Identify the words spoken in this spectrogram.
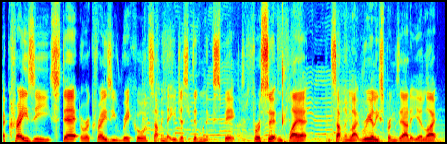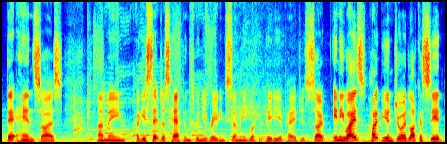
a crazy stat or a crazy record, something that you just didn't expect for a certain player, and something like really springs out at you, like that hand size. I mean, I guess that just happens when you're reading so many Wikipedia pages. So, anyways, hope you enjoyed. Like I said,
